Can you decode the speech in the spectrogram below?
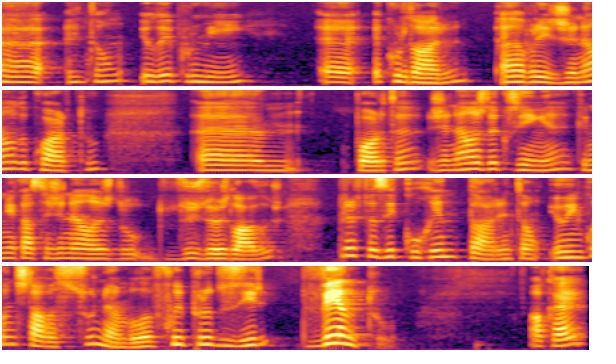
Uh, então eu dei por mim a acordar, a abrir janela do quarto, uh, porta, janelas da cozinha, que a minha casa tem janelas do, dos dois lados, para fazer corrente de ar. Então eu, enquanto estava sonâmbula, fui produzir vento. Ok?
